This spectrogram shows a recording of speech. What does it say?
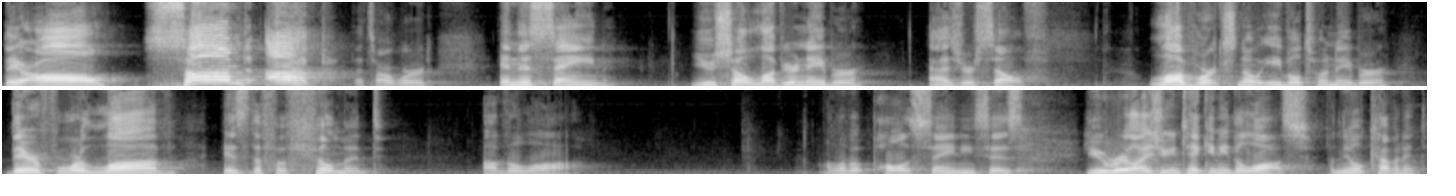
they are all summed up, that's our word, in this saying, you shall love your neighbor as yourself. Love works no evil to a neighbor, therefore, love is the fulfillment of the law. I love what Paul is saying. He says, You realize you can take any of the laws from the Old Covenant,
